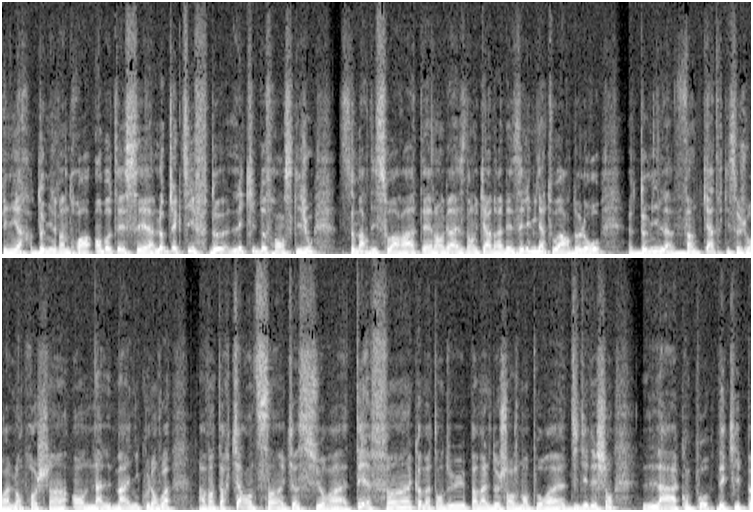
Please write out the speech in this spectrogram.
Finir 2023 en beauté. C'est l'objectif de l'équipe de France qui joue ce mardi soir à Athènes, en Grèce, dans le cadre des éliminatoires de l'Euro 2024 qui se jouera l'an prochain en Allemagne. Coup d'envoi à 20h45 sur TF1. Comme attendu, pas mal de changements pour Didier Deschamps. La compo d'équipe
